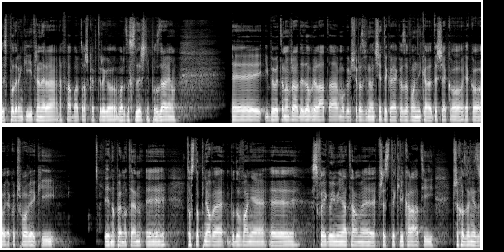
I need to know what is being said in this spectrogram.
y, spod ręki trenera Rafała Bartoszka, którego bardzo serdecznie pozdrawiam. Y, I były to naprawdę dobre lata. Mogłem się rozwinąć nie tylko jako zawodnik, ale też jako, jako, jako człowiek i na pewno ten, to stopniowe budowanie swojego imienia tam y, przez te kilka lat i przechodzenie ze,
